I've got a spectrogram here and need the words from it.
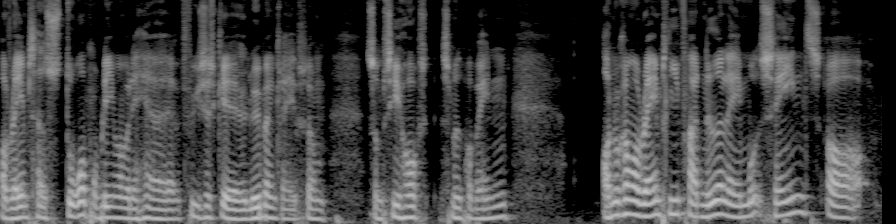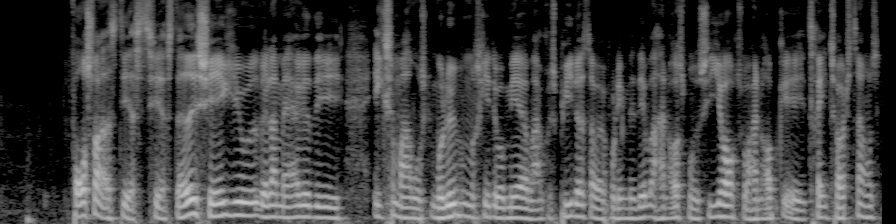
og Rams havde store problemer med det her fysiske løbeangreb, som, som Seahawks smed på banen. Og nu kommer Rams lige fra et nederlag mod Saints, og forsvaret ser, ser stadig shaky ud, vel har mærket Det ikke så meget måske, må løbe, måske det var mere Marcus Peters, der var problemet. Det var han også mod Seahawks, hvor han opgav tre touchdowns.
